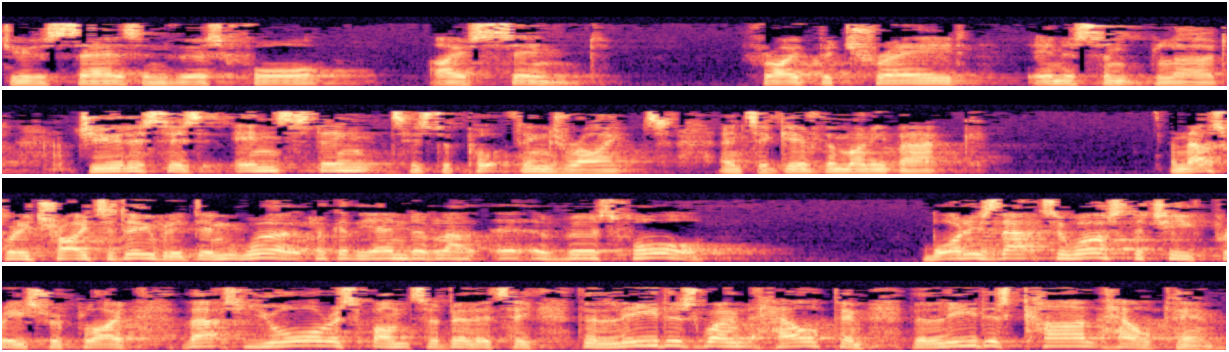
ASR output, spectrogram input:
Judas says in verse 4, I've sinned, for I've betrayed innocent blood. Judas's instinct is to put things right and to give the money back. And that's what he tried to do, but it didn't work. Look at the end of, uh, of verse 4. What is that to us? The chief priest replied. That's your responsibility. The leaders won't help him. The leaders can't help him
